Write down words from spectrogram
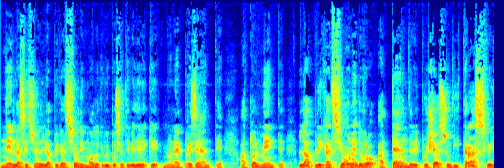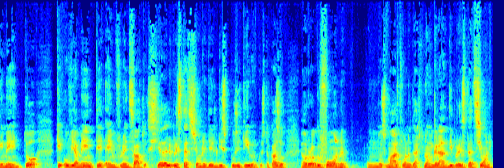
nella sezione delle applicazioni in modo che voi possiate vedere che non è presente attualmente l'applicazione. Dovrò attendere il processo di trasferimento che ovviamente è influenzato sia dalle prestazioni del dispositivo, in questo caso è un ROG Phone, uno smartphone da non grandi prestazioni,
